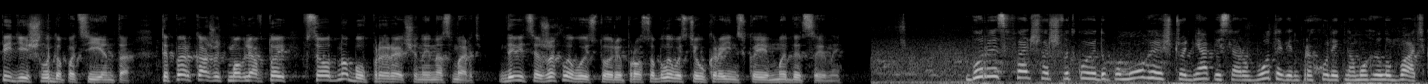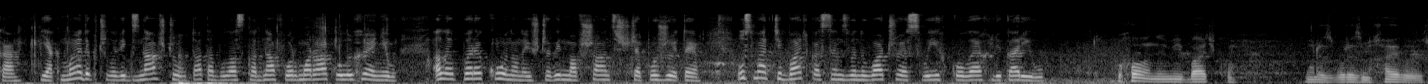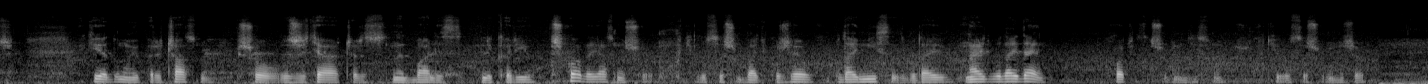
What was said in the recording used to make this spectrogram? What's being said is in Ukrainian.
підійшли до пацієнта. Тепер кажуть, мовляв, той все одно був приречений на смерть. Дивіться жахливу історію про особливості української медицини. Борис фельдшер швидкої допомоги. Щодня після роботи він приходить на могилу батька. Як медик, чоловік знав, що у тата була складна форма раку легенів, але переконаний, що він мав шанс ще пожити. У смерті батька син звинувачує своїх колег-лікарів. Похований мій батько Мороз Борис Михайлович, який, я думаю, передчасно пішов з життя через недбалість лікарів. Шкода, ясно, що хотілося, щоб батько жив, бодай місяць, бодай навіть бодай день. Хочеться, щоб він дійсно хотілося, щоб він жив.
